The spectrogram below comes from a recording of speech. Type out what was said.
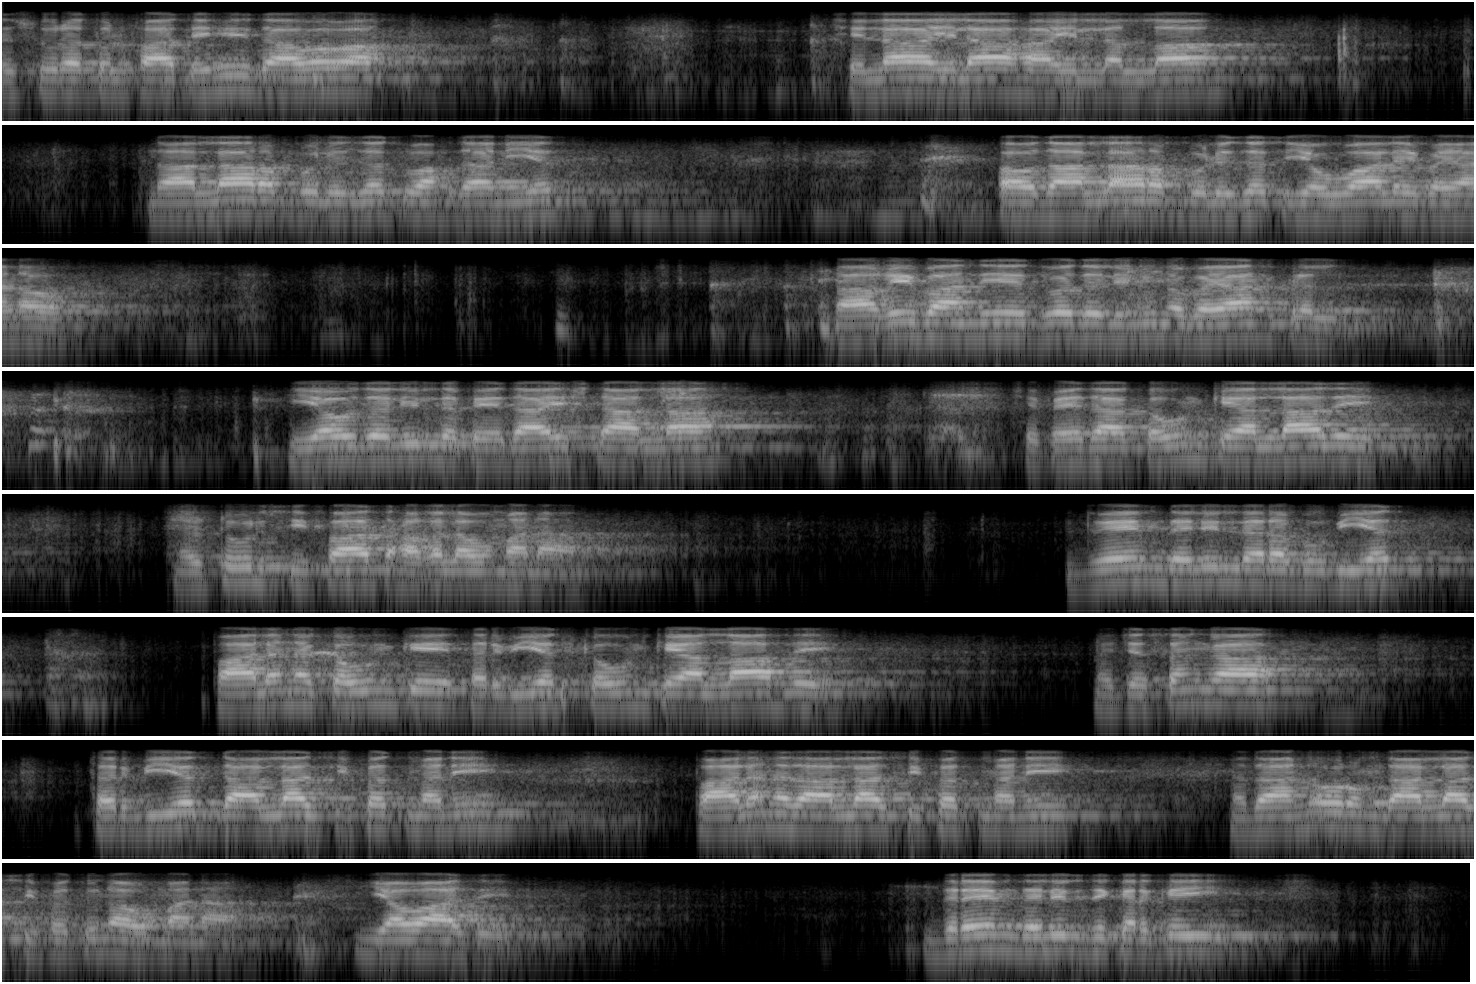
د سورۃ الفاتحه داوا وا چې لا اله الا الله دا الله رب العزت وحدانیت او دا الله رب العزت یواله بیانو هغه باندې دوه دلیلونه بیان کړل یو دلیل د پیدایش د الله چې پیدا کون کې الله دی ټول صفات هغه لو معنا دویم دلیل د ربوبیت پالنه کوونکې تربیت کوونکې الله دی نو چې څنګه تربیت د الله صفت منی پالنه د الله صفت منی دا نورم د الله صفاتونه ومنه یوازې دریم دلیل ذکر کړي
